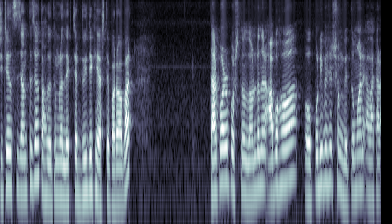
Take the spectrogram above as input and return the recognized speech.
ডিটেলসে জানতে চাও, তাহলে তোমরা লেকচার দুই দেখে আসতে পারো আবার। তারপরের প্রশ্ন, লন্ডনের আবহাওয়া ও পরিবেশের সঙ্গে তোমার এলাকার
